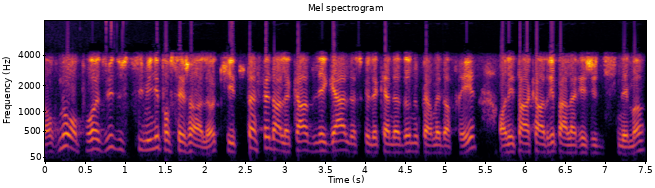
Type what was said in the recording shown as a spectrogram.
Donc, nous, on produit du stimuli pour ces gens-là, qui est tout à fait dans le cadre légal de ce que le Canada nous permet d'offrir. On est encadré par la Régie du cinéma.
